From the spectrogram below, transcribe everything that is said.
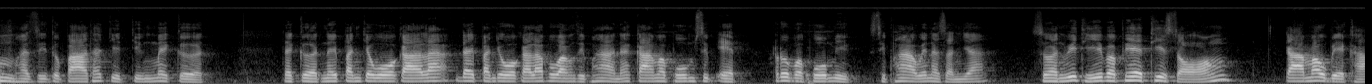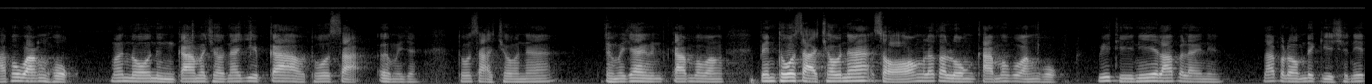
มณ์หาสีตุปาถ้าจิตจึงไม่เกิด แต่เกิดในปัญจโวกาละได้ปัญจโวกาละพวังสิบห้านะกามาภูมิสิบเอ็ดรูปภูมิอีกสิบห้าเวนสัญญาส่วนวิถีประเภทที่สองกาเมาเบขาผวังหกมโนหนึ่งกามชาวนะยีบเก้าโทสะเออไม่ใช่โทสะชาวนะ เออไม่ใช่กามผวัง เป็นโทสะชาวนะสองแล้วก็ลงกามผวังหกวิธีนี้รับอะไรเนี่ย รับอารมณ์ได้กี่ชนิด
